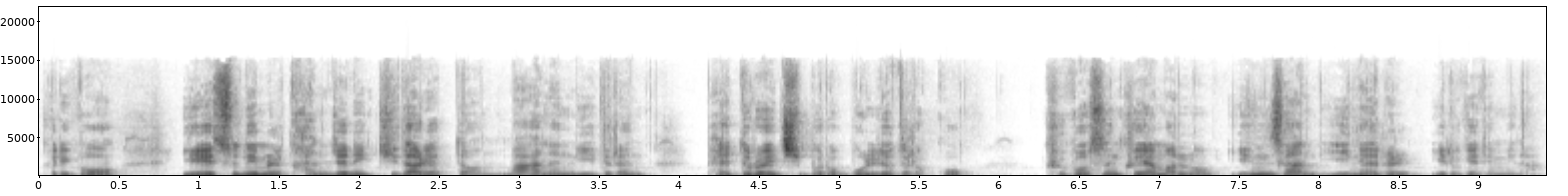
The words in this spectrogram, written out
그리고 예수님을 간절히 기다렸던 많은 이들은 베드로의 집으로 몰려들었고 그곳은 그야말로 인산인해를 이루게 됩니다.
